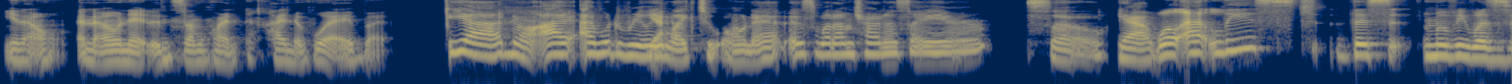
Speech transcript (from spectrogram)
you know, and own it in some kind kind of way. But Yeah, no, I I would really Yeah. like to own it. Is what I'm trying to say here. So yeah, well, at least this movie was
